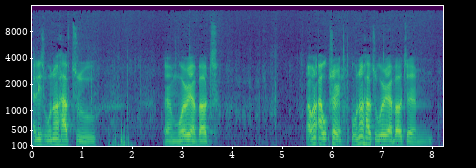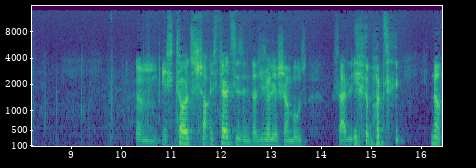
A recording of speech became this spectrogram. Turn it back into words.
At least we'll not have to um, worry about I, want, I sorry, we will not have to worry about um, um his third his third season. That's usually a shambles, sadly. but now,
